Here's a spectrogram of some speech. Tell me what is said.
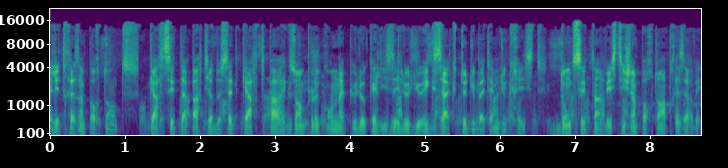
elle est très importante, car c'est à partir de cette carte, par exemple, qu'on a pu localiser le lieu exact du baptême du Christ. Donc c'est un vestige important à préserver.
